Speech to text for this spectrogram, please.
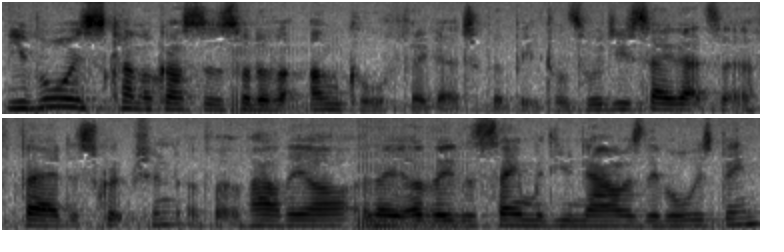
You've always come across as a sort of uncle figure to the Beatles. Would you say that's a fair description of, of how they are? Are they, are they the same with you now as they've always been?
